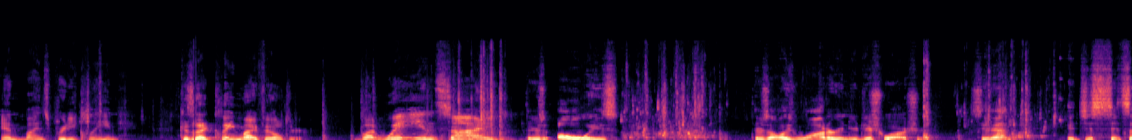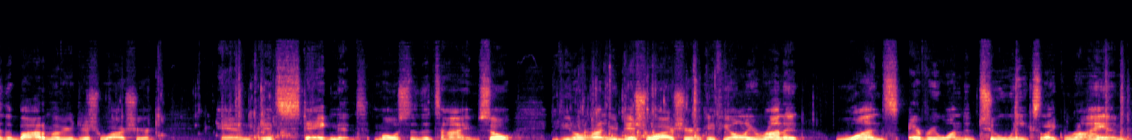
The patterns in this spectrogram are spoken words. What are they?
And mine's pretty clean because I cleaned my filter. But way inside, there's always there's always water in your dishwasher. See that? It just sits at the bottom of your dishwasher and it's stagnant most of the time. So if you don't run your dishwasher, if you only run it once every one to two weeks like Ryan,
